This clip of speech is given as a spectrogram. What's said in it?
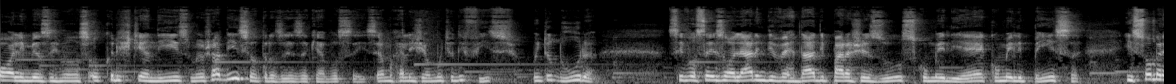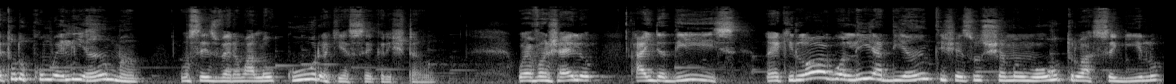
Olhe, meus irmãos, o cristianismo, eu já disse outras vezes aqui a vocês, é uma religião muito difícil, muito dura. Se vocês olharem de verdade para Jesus, como ele é, como ele pensa e, sobretudo, como ele ama, vocês verão a loucura que é ser cristão. O Evangelho ainda diz né, que logo ali adiante Jesus chama um outro a segui-lo,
